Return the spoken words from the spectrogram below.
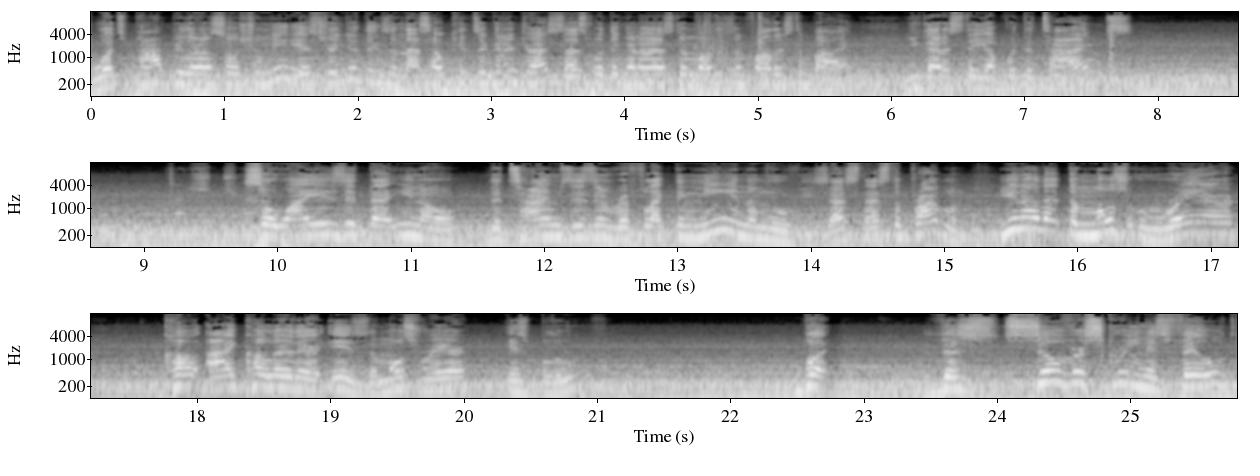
what's popular on social media, Stranger Things, and that's how kids are gonna dress. That's what they're gonna ask their mothers and fathers to buy. You got to stay up with the times. That's true. So why is it that you know the Times isn't reflecting me in the movies? That's that's the problem. You know that the most rare col- eye color there is, the most rare is blue. But the s- silver screen is filled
